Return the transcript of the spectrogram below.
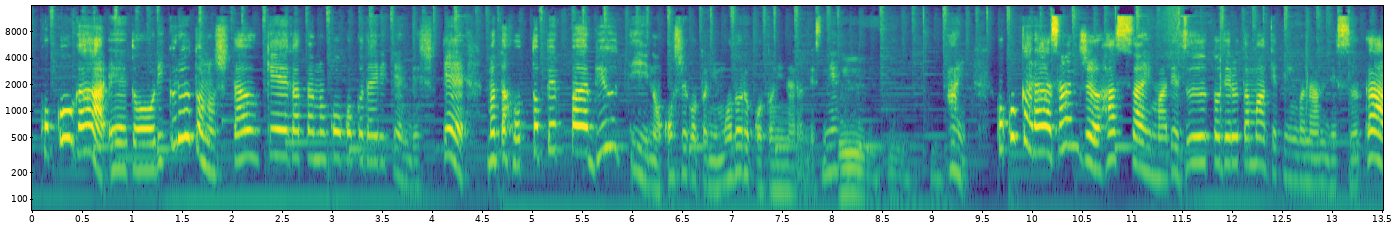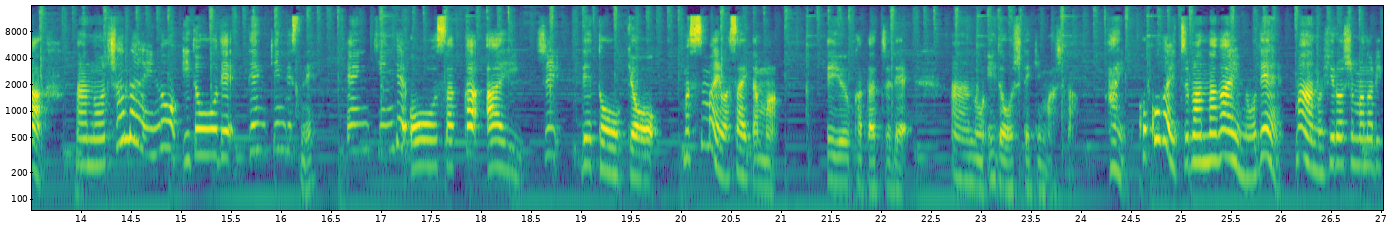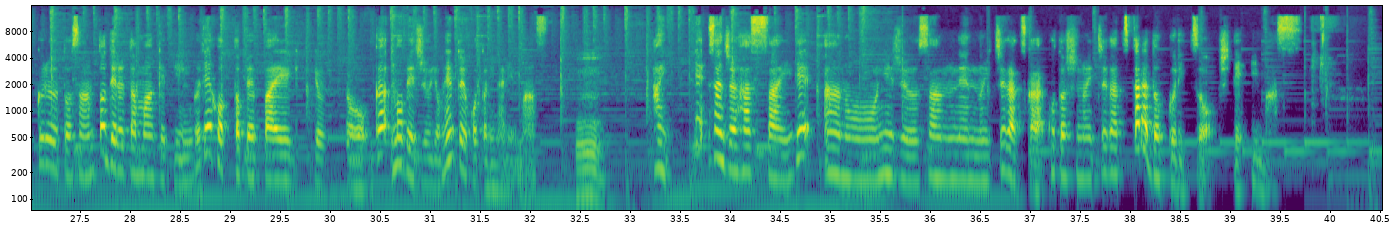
ここが、えー、とリクルートの下請け型の広告代理店でして、またホットペッパービューティーのお仕事に戻ることになるんですねうん。うんうんはい、ここから38歳までずっとデルタマーケティングなんですが、あの社内の移動で転勤ですね。転勤で大阪、愛知で東京、まあ、住まいは埼玉っていう形であの移動してきました。はい、ここが一番長いので、まあ、あの広島のリクルートさんとデルタマーケティングでホットペッパー営業が延べ14年ということになります。うんはい、で38歳で、あの23年の1月から、今年の1月から独立をしています。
